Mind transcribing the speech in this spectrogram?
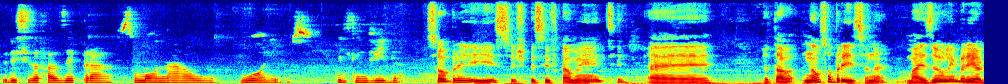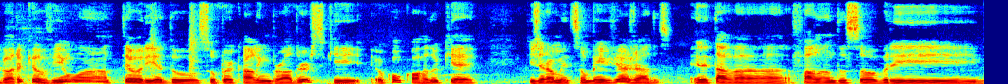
precisa fazer para summonar o, o ônibus. Ele tem vida. Sobre isso especificamente, é, eu tava. Não sobre isso, né? Mas eu lembrei agora que eu vi uma teoria do Super Calling Brothers, que eu concordo que é. que geralmente são bem viajadas. Ele tava falando sobre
